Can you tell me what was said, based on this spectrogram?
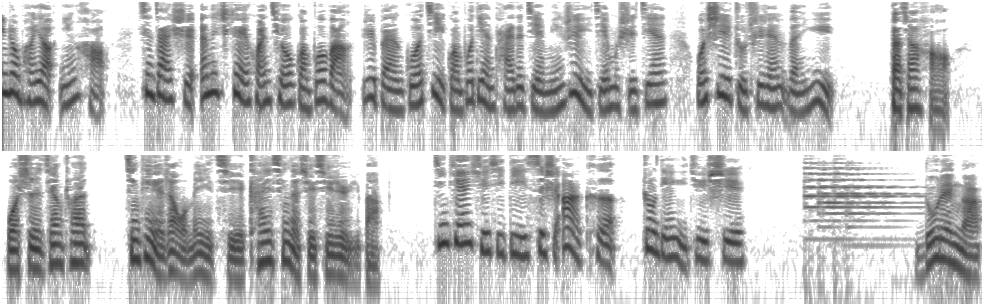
听众朋友您好，现在是 NHK 环球广播网日本国际广播电台的简明日语节目时间，我是主持人文玉。大家好，我是江川，今天也让我们一起开心的学习日语吧。今天学习第四十二课，重点语句是どれが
